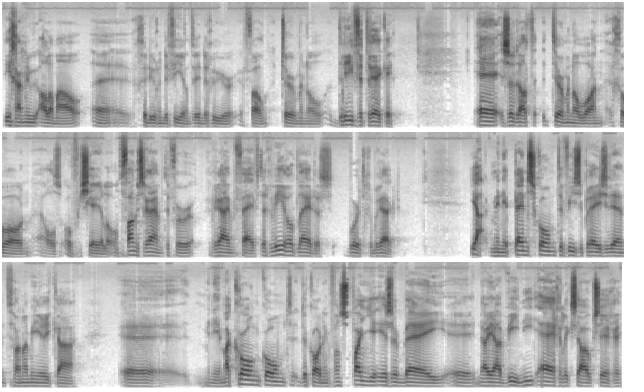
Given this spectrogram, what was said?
Die gaan nu allemaal uh, gedurende 24 uur van Terminal 3 vertrekken. Uh, zodat Terminal 1 gewoon als officiële ontvangstruimte voor ruim 50 wereldleiders wordt gebruikt. Ja, meneer Pence komt, de vicepresident van Amerika. Uh, meneer Macron komt, de koning van Spanje is erbij. Uh, nou ja, wie niet eigenlijk zou ik zeggen.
